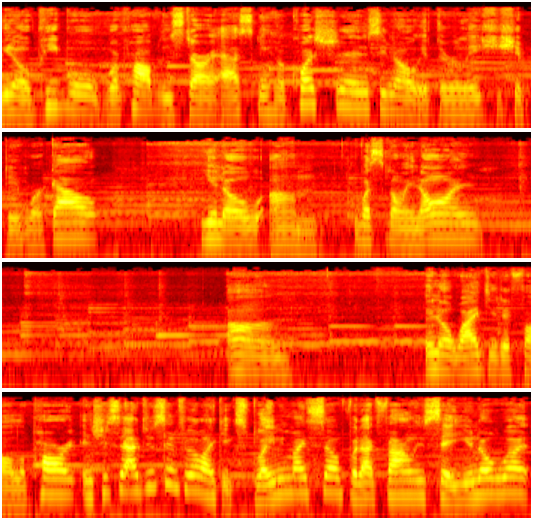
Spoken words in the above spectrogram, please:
you know, people would probably start asking her questions, you know, if the relationship didn't work out, you know, um, what's going on. Um, you know, why did it fall apart? And she said, I just didn't feel like explaining myself, but I finally said, you know what?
